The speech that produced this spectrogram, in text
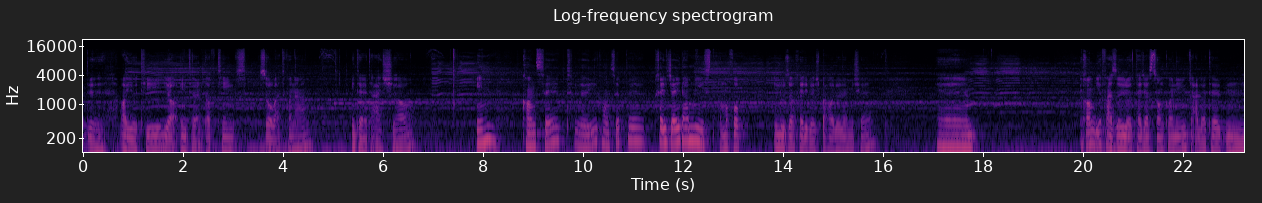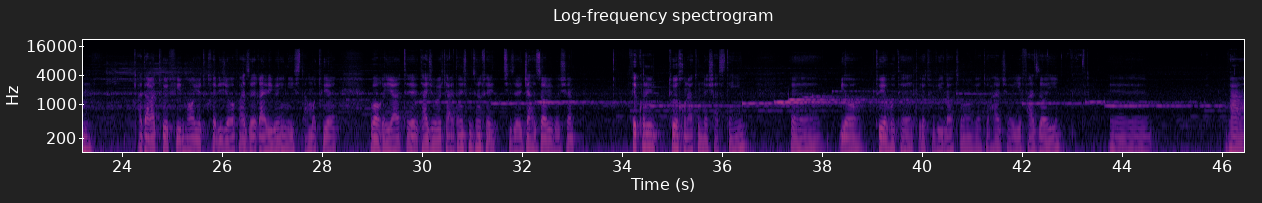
IoT یا Internet of Things صحبت کنم. اینترنت اشیا. این concept یه concept خیلی جدیدم نیست اما خب این روزا خیلی بهش بها داده میشه می‌خوام یه فضایی رو تجسم کنیم که البته حداقل توی فیلم ها یا تو خیلی جا فضای غریبه ای نیست اما توی واقعیت تجربه کردنش می‌تونه خیلی چیز جذابی باشه. فکر کنین توی خونتون نشستین یا توی هتل یا تو ویلاتون یا تو هر جایی فضایی. و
